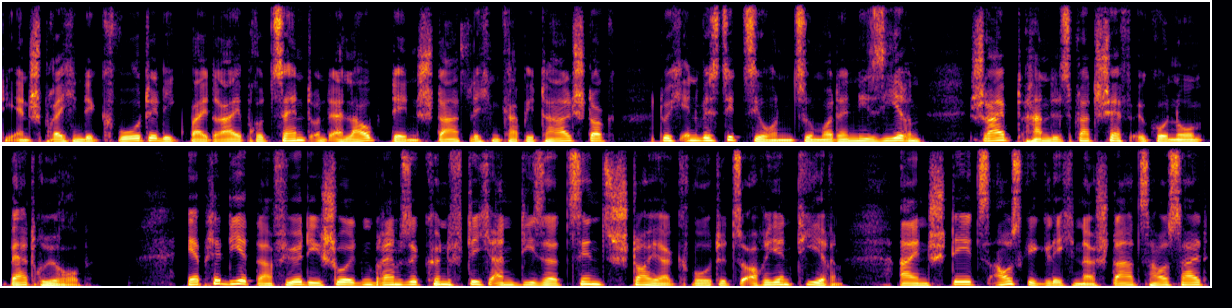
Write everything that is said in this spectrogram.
Die entsprechende Quote liegt bei drei Prozent und erlaubt den staatlichen Kapitalstock durch Investitionen zu modernisieren, schreibt Handelsblatt-Chefökonom Bert Rürup. Er plädiert dafür, die Schuldenbremse künftig an dieser Zinssteuerquote zu orientieren. Ein stets ausgeglichener Staatshaushalt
